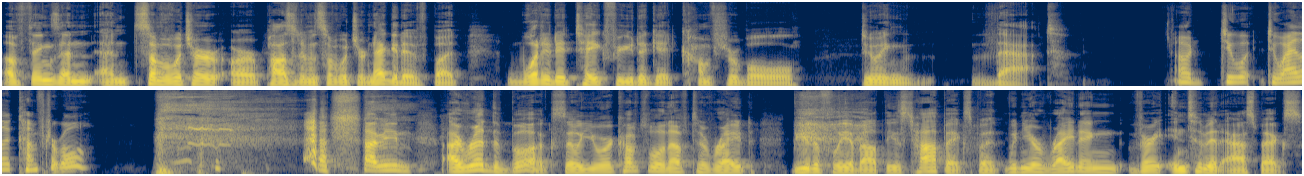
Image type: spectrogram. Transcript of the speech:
of things and and some of which are are positive and some of which are negative but what did it take for you to get comfortable doing that oh do do i look comfortable I mean, I read the book, so you were comfortable enough to write beautifully about these topics. But when you're writing very intimate aspects,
